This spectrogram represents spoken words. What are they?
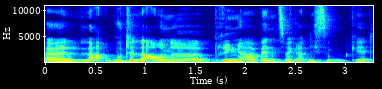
äh, la gute Laune-Bringer, wenn es mir gerade nicht so gut geht.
